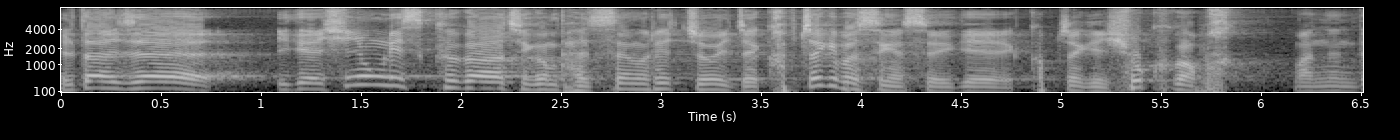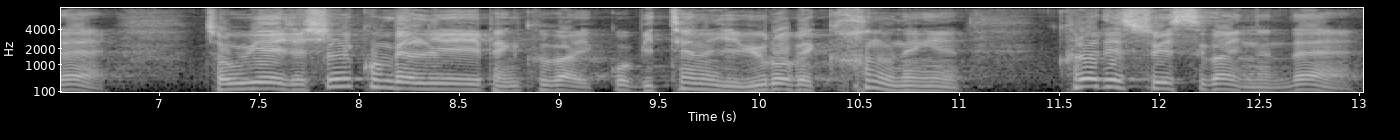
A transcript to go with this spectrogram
일단 이제 이게 신용 리스크가 지금 발생을 했죠. 이제 갑자기 발생했어요. 이게 갑자기 쇼크가 확 왔는데 저 위에 이제 실리콘밸리 뱅크가 있고 밑에는 이제 유럽의 큰 은행인 크레딧 스위스가 있는데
